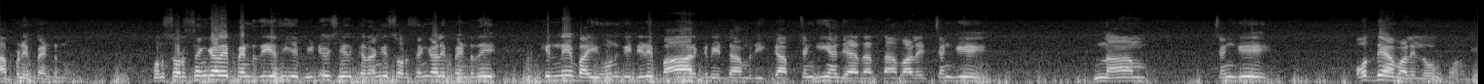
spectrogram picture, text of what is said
ਆਪਣੇ ਪਿੰਡ ਨੂੰ। ਹੁਣ ਸੁਰ ਸਿੰਘ ਵਾਲੇ ਪਿੰਡ ਦੀ ਅਸੀਂ ਇਹ ਵੀਡੀਓ ਸ਼ੇਅਰ ਕਰਾਂਗੇ। ਸੁਰ ਸਿੰਘ ਵਾਲੇ ਪਿੰਡ ਦੇ ਕਿੰਨੇ ਬਾਈ ਹੋਣਗੇ ਜਿਹੜੇ ਬਾਹਰ ਕੈਨੇਡਾ, ਅਮਰੀਕਾ, ਚੰਗੀਆਂ ਜਾਇਦਾਦਾਂ ਵਾਲੇ, ਚੰਗੇ ਨਾਮ, ਚੰਗੇ ਅਹੁਦਿਆਂ ਵਾਲੇ ਲੋਕ ਹੋਣਗੇ।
